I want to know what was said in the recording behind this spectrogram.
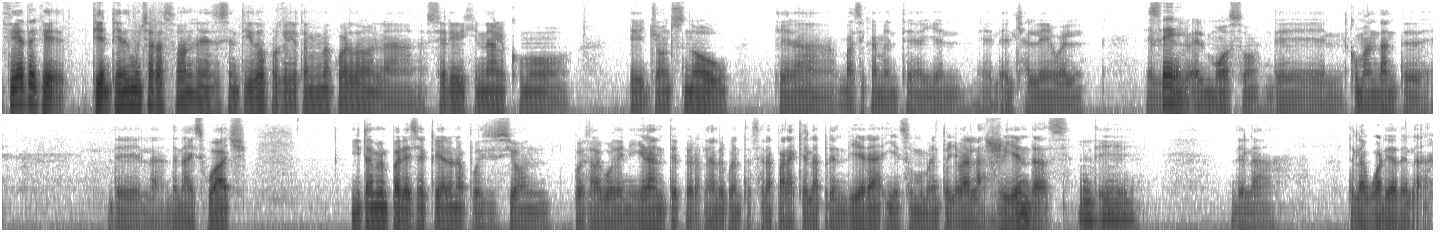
Fíjate que tienes mucha razón en ese sentido, porque yo también me acuerdo en la serie original como eh, Jon Snow era básicamente ahí el, el, chaleo, el, el, mozo del comandante de, la de Nice Watch. Y también parecía que era una posición pues algo denigrante, pero al final de cuentas era para que él aprendiera y en su momento llevar las riendas de, de, la, de la guardia de la,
